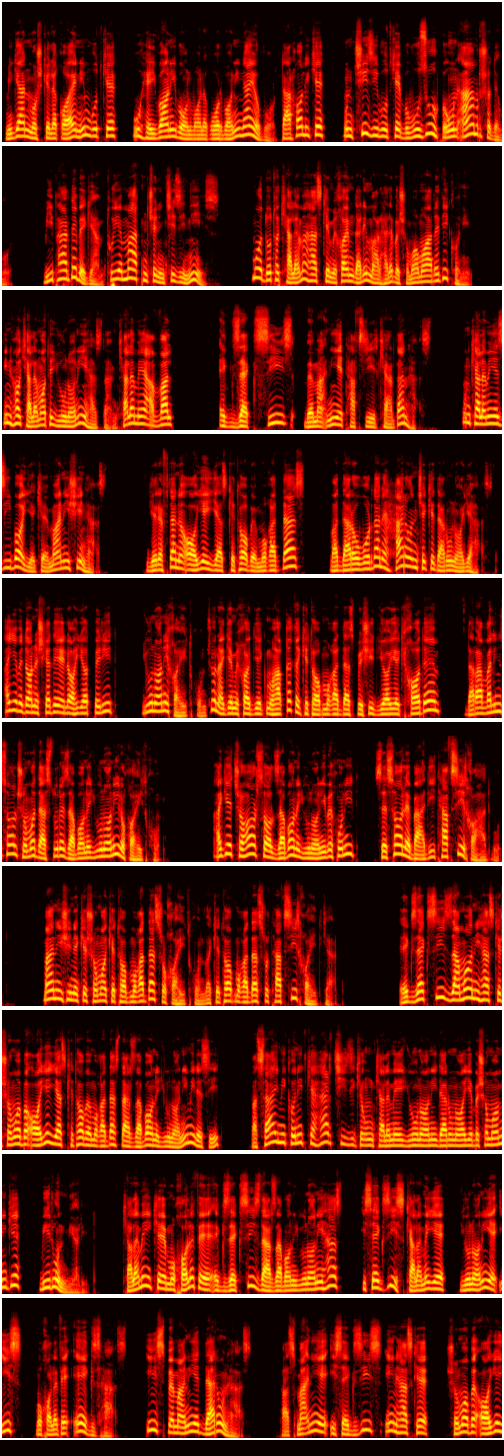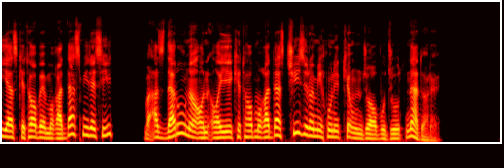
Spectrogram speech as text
میگن مشکل قائن این بود که او حیوانی به عنوان قربانی نیاورد در حالی که اون چیزی بود که به وضوح به اون امر شده بود. بی پرده بگم توی متن چنین چیزی نیست. ما دو تا کلمه هست که می‌خوایم در این مرحله به شما معرفی کنیم. اینها کلمات یونانی هستند. کلمه اول اگزکسیز به معنی تفسیر کردن هست. اون کلمه زیباییه که معنیش این هست. گرفتن آیه ای از کتاب مقدس و درآوردن هر آنچه که در اون آیه هست. اگه به دانشکده الهیات برید یونانی خواهید خوند چون اگه می‌خواید یک محقق کتاب مقدس بشید یا یک خادم در اولین سال شما دستور زبان یونانی رو خواهید خوند. اگه چهار سال زبان یونانی بخونید سه سال بعدی تفسیر خواهد بود. معنیش اینه که شما کتاب مقدس رو خواهید خوند و کتاب مقدس رو تفسیر خواهید کرد. exegesis زمانی هست که شما به آیه از کتاب مقدس در زبان یونانی می‌رسید و سعی می‌کنید که هر چیزی که اون کلمه یونانی در اون آیه به شما میگه بیرون بیارید. کلمه ای که مخالف exegesis در زبان یونانی هست eisegesis کلمه یونانی ایس مخالف اگز هست. eis به معنی درون هست. پس معنی ایسگزیس این هست که شما به آیه ای از کتاب مقدس می رسید و از درون آن آیه کتاب مقدس چیزی رو می خونید که اونجا وجود نداره.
